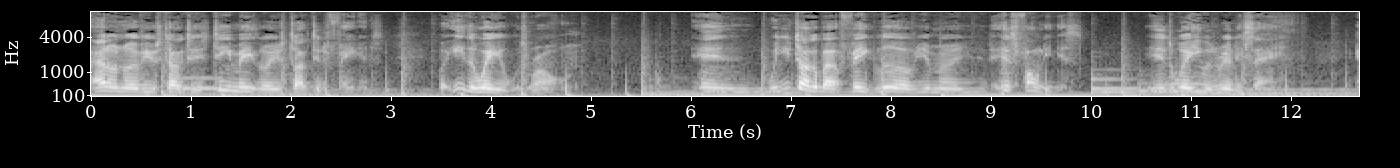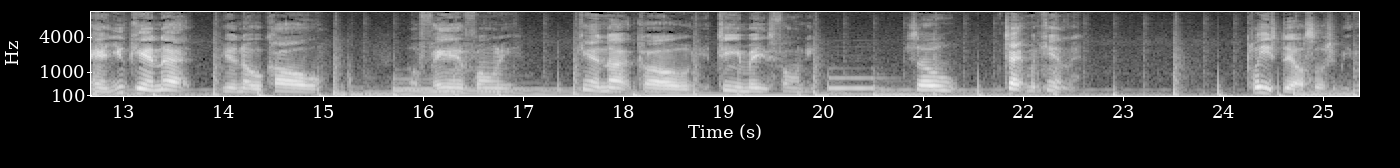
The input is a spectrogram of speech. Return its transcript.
I don't know if he was talking to his teammates or he was talking to the fans. But either way, it was wrong. And when you talk about fake love, you know, it's phoniness. Is what he was really saying. And you cannot, you know, call a fan phony. Cannot call your teammates phony. So, Takk McKinley, please stay off social media.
